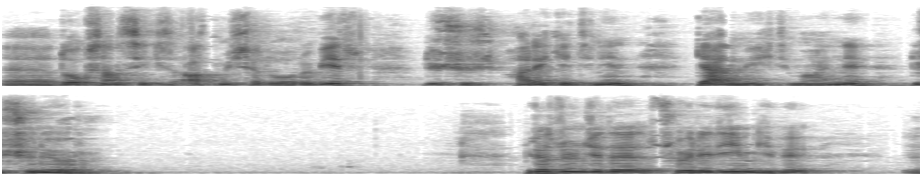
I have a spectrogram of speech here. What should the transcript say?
e, 98.60'a doğru bir düşüş hareketinin gelme ihtimalini düşünüyorum. Biraz önce de söylediğim gibi e,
